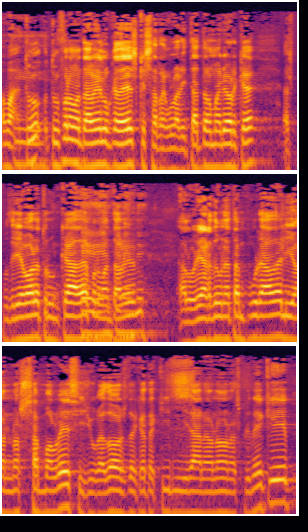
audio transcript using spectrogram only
Home, i- tu, tu fonamentalment el que deies que la regularitat del Mallorca es podria veure troncada fonamentalment a llarg d'una temporada allí on no se sap molt bé si jugadors d'aquest equip aniran o no en el primer equip,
